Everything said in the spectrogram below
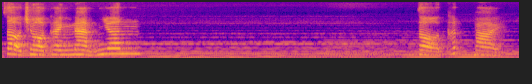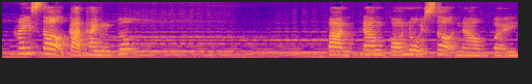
Sợ trở thành nạn nhân. Sợ thất bại hay sợ cả thành công bạn đang có nỗi sợ nào vậy?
